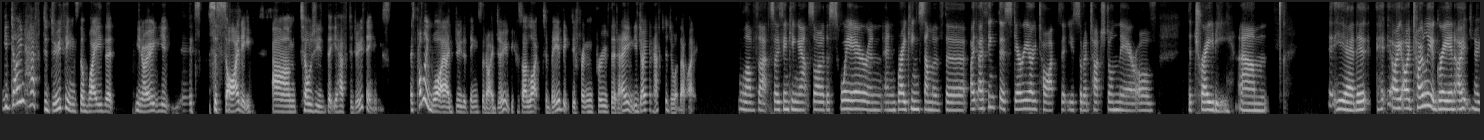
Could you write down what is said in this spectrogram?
You don't have to do things the way that you know you. It's society um, tells you that you have to do things it's probably why I do the things that I do because I like to be a bit different and prove that hey, you don't have to do it that way. Love that. So thinking outside of the square and and breaking some of the I, I think the stereotype that you sort of touched on there of the tradie. Um, yeah, I, I totally agree, and I you know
